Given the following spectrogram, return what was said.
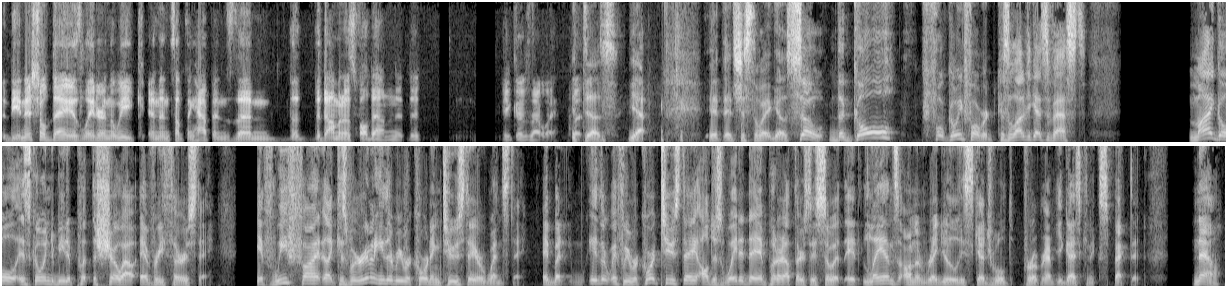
the initial day is later in the week and then something happens, then the the dominoes fall down and it it, it goes that way. It does. Yeah. it, it's just the way it goes. So the goal for going forward, because a lot of you guys have asked, my goal is going to be to put the show out every Thursday. If we find like, because we're going to either be recording Tuesday or Wednesday. Eh, But either if we record Tuesday, I'll just wait a day and put it out Thursday, so it, it lands on a regularly scheduled program. You guys can expect it. Now,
